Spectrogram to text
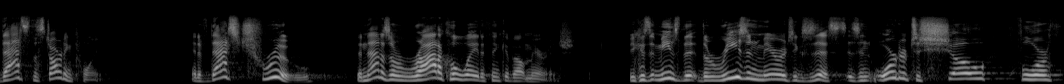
That's the starting point. And if that's true, then that is a radical way to think about marriage. Because it means that the reason marriage exists is in order to show forth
